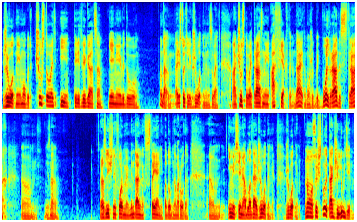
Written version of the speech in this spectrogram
животные могут чувствовать и передвигаться. Я имею в виду ну да, Аристотель их животными называет, а чувствовать разные аффекты, да, это может быть боль, радость, страх, э, не знаю, различные формы ментальных состояний подобного рода. Э, ими всеми обладают животными, животные. Но существуют также люди,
